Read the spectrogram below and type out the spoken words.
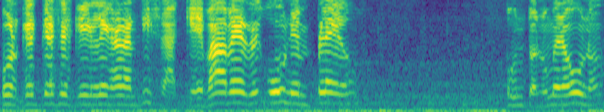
porque es el que le garantiza que va a haber un empleo, punto número uno,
